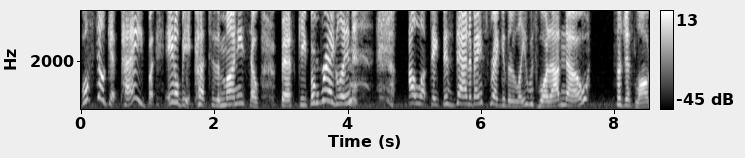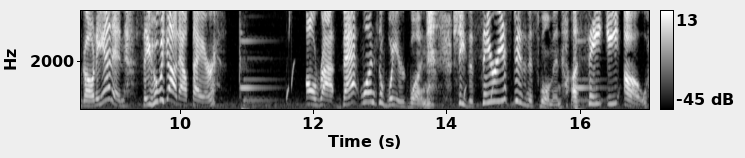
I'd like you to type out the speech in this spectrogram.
We'll still get paid, but it'll be a cut to the money, so best keep 'em wriggling. I'll update this database regularly with what I know. So just log on in and see who we got out there. All right, that one's a weird one. She's a serious businesswoman, a CEO.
